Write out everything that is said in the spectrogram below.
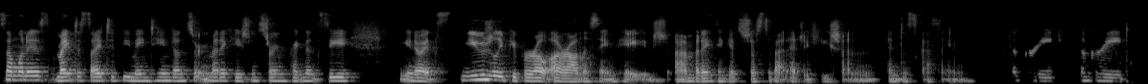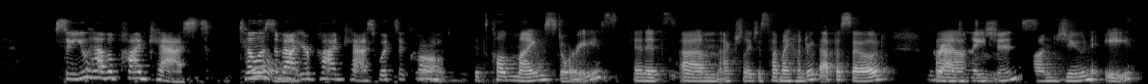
someone is might decide to be maintained on certain medications during pregnancy you know it's usually people are, on the same page um, but i think it's just about education and discussing. Agreed agreed. So you have a podcast. Tell yeah. us about your podcast. What's it called? It's called mind stories and it's um, actually i just had my 100th episode um, congratulations. um, on june 8th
